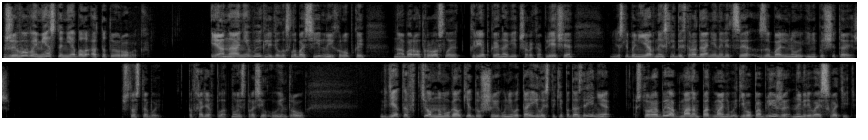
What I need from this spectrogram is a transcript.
Живого места не было от татуировок. И она не выглядела слабосильной и хрупкой, наоборот, рослая, крепкая на вид, широкоплечья. Если бы не явные следы страдания на лице, за больную и не посчитаешь. «Что с тобой?» — подходя вплотную, спросил Уинтроу. Где-то в темном уголке души у него таилось-таки подозрение, что рабы обманом подманивают его поближе, намереваясь схватить.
